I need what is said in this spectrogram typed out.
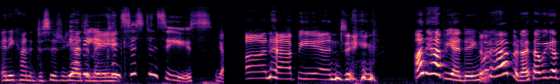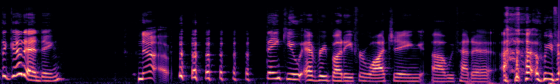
any kind of decision you yeah, had to make. inconsistencies. Yeah. Unhappy ending. Unhappy ending. What happened? I thought we got the good ending. No. Thank you everybody for watching. Uh, we've had a we've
